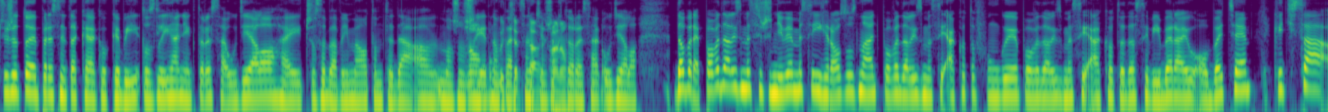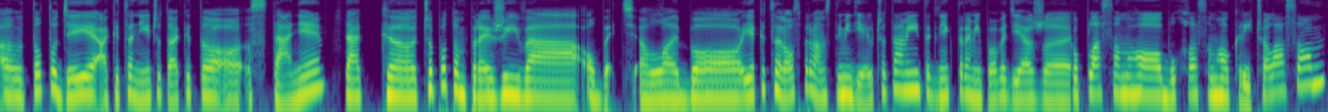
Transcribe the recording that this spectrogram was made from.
Čiže to je presne také ako keby to zlyhanie, ktoré sa udialo, hej, čo sa bavíme o tom teda, a možno, že No, 1%, pokud sa ptá- že áno. ktoré sa udialo. Dobre, povedali sme si, že nevieme si ich rozoznať, povedali sme si, ako to funguje, povedali sme si, ako teda si vyberajú obete. Keď sa e, toto deje a keď sa niečo takéto e, stane, tak e, čo potom prežíva obeť? Lebo ja keď sa rozprávam s tými dievčatami, tak niektoré mi povedia, že kopla som ho, buchla som ho, kričala som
